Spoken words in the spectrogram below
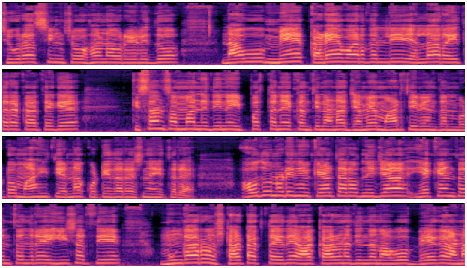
ಶಿವರಾಜ್ ಸಿಂಗ್ ಚೌಹಾಣ್ ಅವರು ಹೇಳಿದ್ದು, ನಾವು ಮೇ ಕಡೆ ವಾರದಲ್ಲಿ ಎಲ್ಲ ರೈತರ ಖಾತೆಗೆ ಕಿಸಾನ್ ಸಮ್ಮಾನ್ ನಿಧಿನೇ ಇಪ್ಪತ್ತನೇ ಕಂತಿನ ಹಣ ಜಮೆ ಮಾಡ್ತೀವಿ ಅಂತ ಅಂದ್ಬಿಟ್ಟು ಮಾಹಿತಿಯನ್ನು ಕೊಟ್ಟಿದ್ದಾರೆ ಸ್ನೇಹಿತರೆ. ಹೌದು ನೋಡಿ, ನೀವು ಕೇಳ್ತಾ ಇರೋದು ನಿಜ. ಏಕೆ ಅಂತಂತಂದರೆ, ಈ ಸರ್ತಿ ಮುಂಗಾರು ಸ್ಟಾರ್ಟ್ ಆಗ್ತಾ ಇದೆ. ಆ ಕಾರಣದಿಂದ ನಾವು ಬೇಗ ಹಣ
